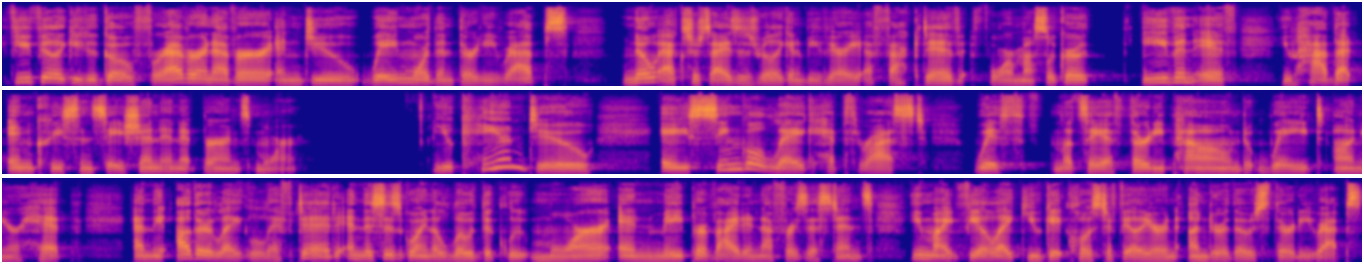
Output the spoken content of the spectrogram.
If you feel like you could go forever and ever and do way more than 30 reps, no exercise is really going to be very effective for muscle growth, even if you have that increased sensation and it burns more. You can do a single leg hip thrust with, let's say, a 30 pound weight on your hip and the other leg lifted. And this is going to load the glute more and may provide enough resistance. You might feel like you get close to failure and under those 30 reps,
